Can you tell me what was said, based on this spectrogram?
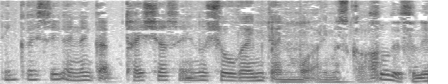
電解質以外に何か代謝性の障害みたいのもありますか？そうですね。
